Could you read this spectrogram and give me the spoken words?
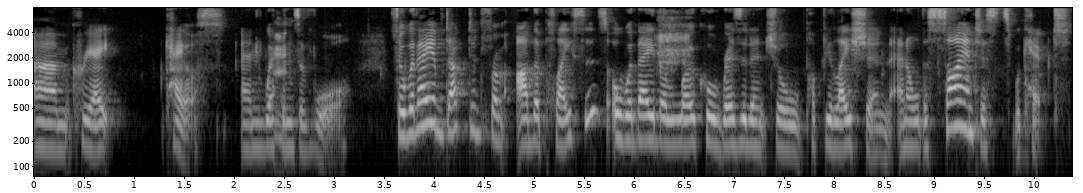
um, create chaos and weapons of war." So were they abducted from other places, or were they the local residential population, and all the scientists were kept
